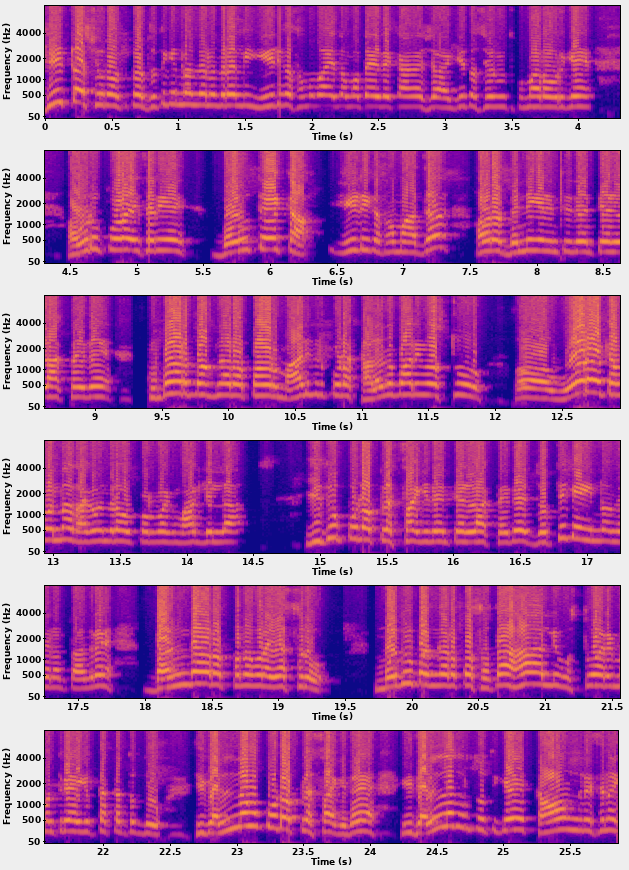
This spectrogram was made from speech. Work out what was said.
ಗೀತಾ ಶಿವರಾಜ್ ಜೊತೆಗೆ ಇನ್ನೊಂದೇನಂದ್ರಲ್ಲಿ ಈಡಿಗ ಸಮುದಾಯದ ಮತ ಇದೆ ಗೀತಾ ಶಿವರಾಜ್ ಕುಮಾರ್ ಅವರಿಗೆ. ಅವರು ಕೂಡ ಈ ಸರಿ ಬಹುತೇಕ ಈಡಿಗ ಸಮಾಜ ಅವರ ಬೆನ್ನಿಗೆ ನಿಂತಿದೆ ಅಂತ ಹೇಳಲಾಗ್ತಾ ಇದೆ. ಕುಮಾರ್ ಬಂಗಾರಪ್ಪ ಅವರು ಮಾಡಿದ್ರು ಕೂಡ ಕಳೆದ ಬಾರಿಯಷ್ಟು ಆ, ಹೋರಾಟವನ್ನ ರಾಘವೇಂದ್ರ ಅವ್ರ ಪರವಾಗಿ ಮಾಡಲಿಲ್ಲ. ಇದು ಕೂಡ ಪ್ಲಸ್ ಆಗಿದೆ ಅಂತ ಹೇಳಲಾಗ್ತಾ ಇದೆ. ಜೊತೆಗೆ ಇನ್ನೊಂದೇನಂತ ಅಂದ್ರೆ ಬಂಗಾರಪ್ಪನವರ ಹೆಸರು. ಮಧು ಬಂಗಾರಪ್ಪ ಸ್ವತಃ ಅಲ್ಲಿ ಉಸ್ತುವಾರಿ ಮಂತ್ರಿ ಆಗಿರ್ತಕ್ಕಂಥದ್ದು. ಇವೆಲ್ಲವೂ ಕೂಡ ಪ್ಲಸ್ ಆಗಿದೆ. ಇದೆಲ್ಲದರ ಜೊತೆಗೆ ಕಾಂಗ್ರೆಸ್ನ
